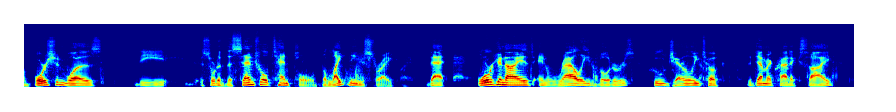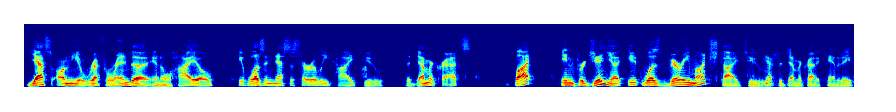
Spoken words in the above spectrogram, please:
abortion was the sort of the central tentpole, the lightning strike that organized and rallied voters who generally took the Democratic side. Yes, on the referenda in Ohio, it wasn't necessarily tied to the Democrats, but in Virginia, it was very much tied to Yes. the Democratic candidate.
